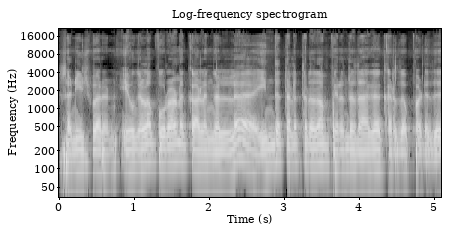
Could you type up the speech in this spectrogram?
சனீஸ்வரன் இவங்கெல்லாம் புராண காலங்களில் இந்த தளத்தில் தான் பிறந்ததாக கருதப்படுது.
